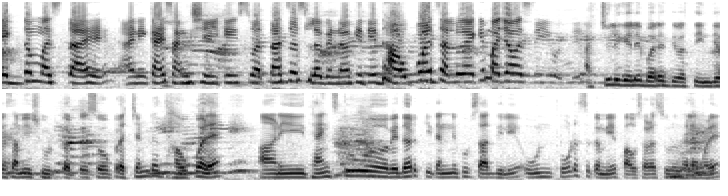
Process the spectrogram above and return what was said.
एकदम मस्त आहे. आणि काय सांगशील की स्वतःच लग्न किती धावपळ चालू आहे की मजा मस्ती होते. ऍक्च्युली गेले बरेच दिवस तीन दिवस आम्ही शूट करतोय. सो प्रचंड धावपळ आहे. आणि थँक्स टू वेदर की त्यांनी खूप साथ दिली. ऊन थोडंसं कमी आहे पावसाळा सुरू झाल्यामुळे.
